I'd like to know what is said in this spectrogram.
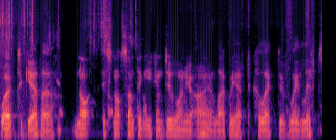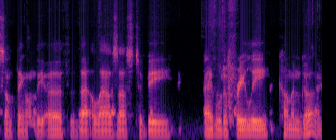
work together. Not it's not something you can do on your own. Like we have to collectively lift something on the earth that allows us to be able to freely come and go.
